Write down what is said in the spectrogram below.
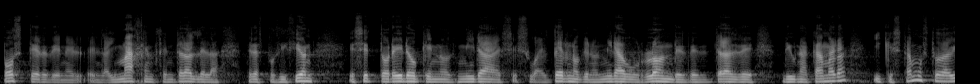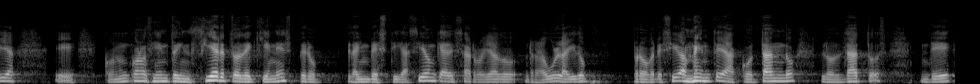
póster, en, la imagen central de la, exposición, ese torero que nos mira, ese subalterno que nos mira burlón desde detrás de, una cámara y que estamos todavía eh, con un conocimiento incierto de quién es, pero la investigación que ha desarrollado Raúl ha ido progresivamente acotando los datos de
